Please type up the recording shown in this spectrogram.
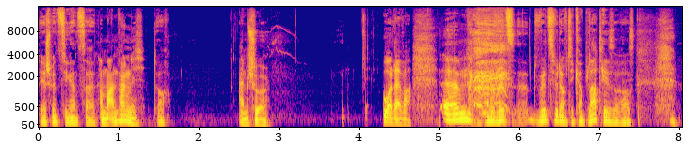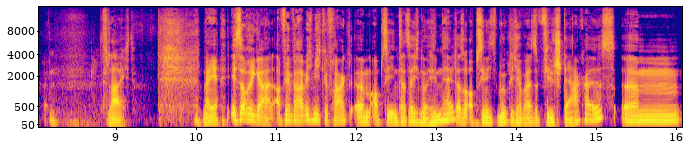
Der schwitzt die ganze Zeit. Am Anfang nicht. Doch. I'm sure. Whatever. Ähm, Aber du willst, du willst wieder auf die Kaplar-These raus. vielleicht. Naja, ist auch egal. Auf jeden Fall habe ich mich gefragt, ähm, ob sie ihn tatsächlich nur hinhält, also ob sie nicht möglicherweise viel stärker ist, ähm,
